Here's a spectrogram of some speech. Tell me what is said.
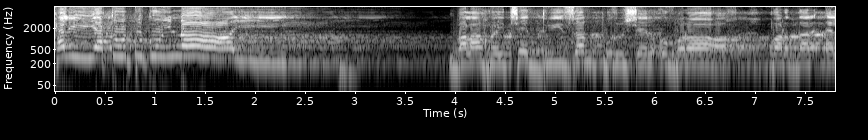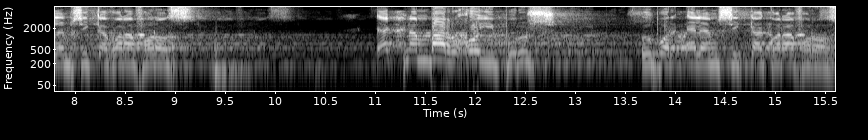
খালি এতটুকুই নয় বলা হয়েছে দুইজন পুরুষের উপর পর্দার এলেম শিক্ষা করা ফরজ। এক নাম্বার, ওই পুরুষ উপর এলেম শিক্ষা করা ফরজ।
